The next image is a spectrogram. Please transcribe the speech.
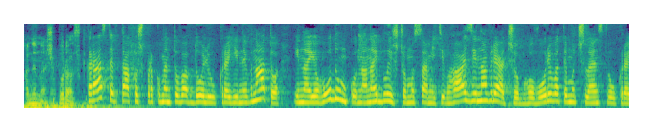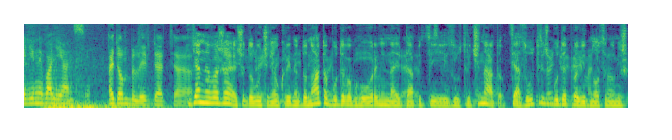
а не наші поразки. Крастев також прокоментував долю України в НАТО, і на його думку, на найближчому саміті в Газі навряд чи обговорюватимуть членство України в альянсі. I don't believe that uh, Я не вважаю, що долучення України до НАТО буде в обговоренні на етапі цієї зустрічі НАТО. Ця зустріч буде про відносини між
